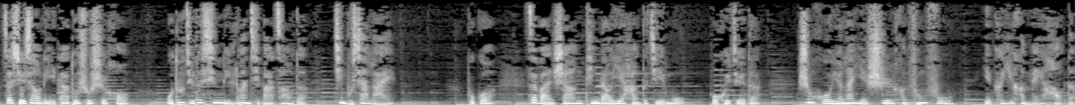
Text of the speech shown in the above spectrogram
在学校里，大多数时候，我都觉得心里乱七八糟的，静不下来。不过，在晚上听到夜航的节目，我会觉得，生活原来也是很丰富，也可以很美好的。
